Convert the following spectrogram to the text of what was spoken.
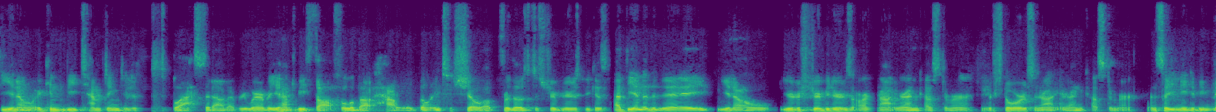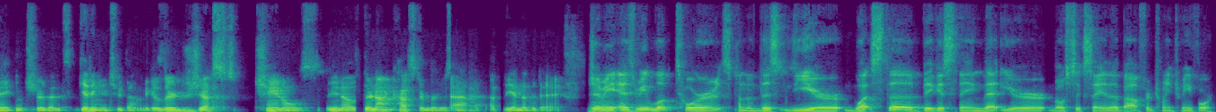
you know, it can be tempting to just blast it out everywhere, but you have to be thoughtful about how you're going to show up for those distributors because at the end of the day, you know, your distributors are not your end customer. Your stores are not your end customer. And so you need to be making sure that it's getting to them because they're just channels, you know, they're not customers at, at the end of the day. Jimmy, as we look towards kind of this year, what's the biggest thing that you're most excited about for 2024?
